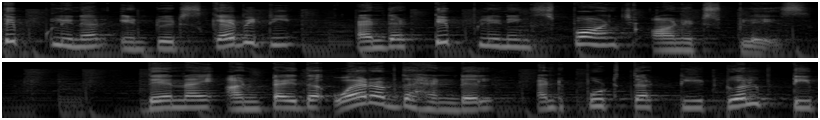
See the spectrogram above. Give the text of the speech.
tip cleaner into its cavity and the tip cleaning sponge on its place. Then I untie the wire of the handle and put the T12 tip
